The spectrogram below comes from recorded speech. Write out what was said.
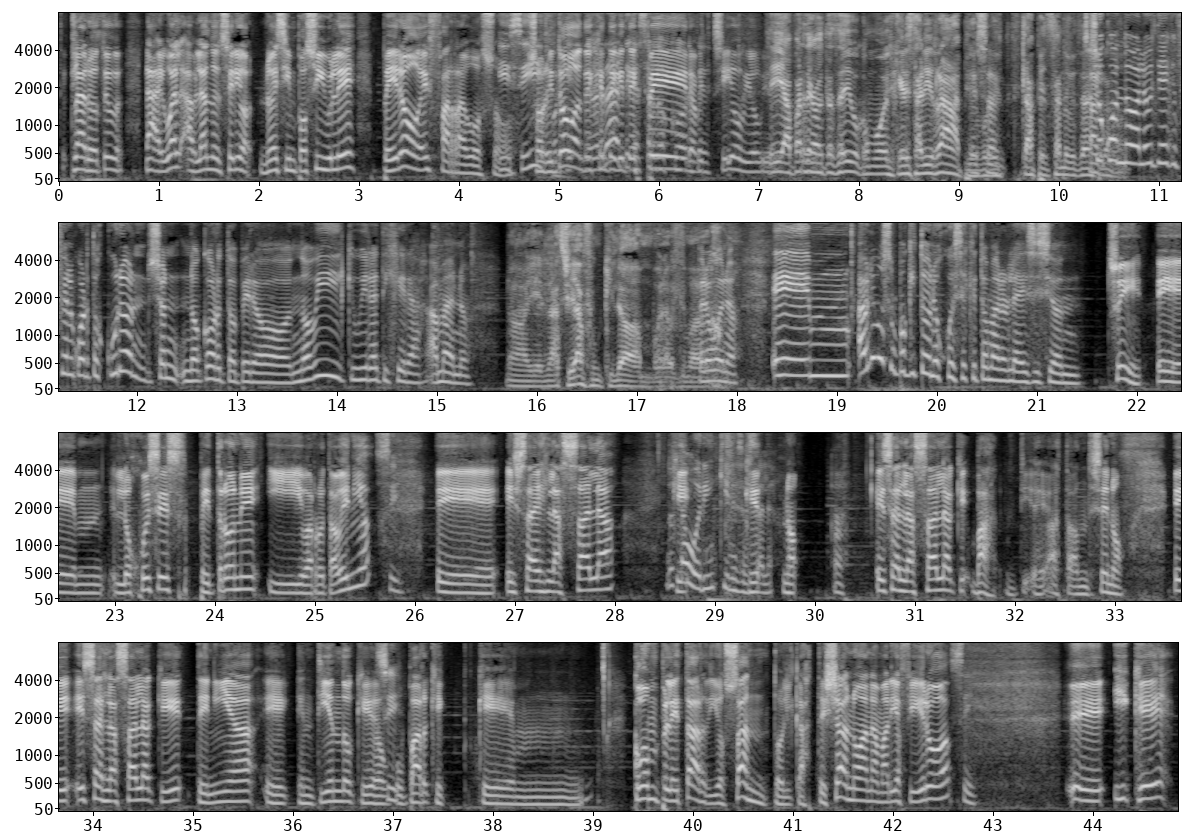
Claro, tengo que- nah, igual hablando en serio, no es imposible, pero es farragoso. Y sí, Sobre todo ante de gente que te espera. Sí, obvio, obvio. Sí, aparte cuando estás ahí, como querés salir rápido, porque estás pensando que estás Yo cuando la última vez que fui al cuarto oscuro, yo no corto, pero no vi que hubiera tijera a mano. No, y en la ciudad fue un quilombo la última Pero vez. bueno, eh, hablemos un poquito de los jueces que tomaron la decisión. Sí, eh, los jueces Petrone y Barroetaveña, Sí. eh, esa es la sala... ¿No que- está Borinsky en esa que- sala? No, Ah, Esa es la sala que. Va, eh, hasta donde sé no. Eh, esa es la sala que tenía, entiendo que Sí. ocupar, que, que mm, completar, Dios santo, el castellano Ana María Figueroa. sí. y que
